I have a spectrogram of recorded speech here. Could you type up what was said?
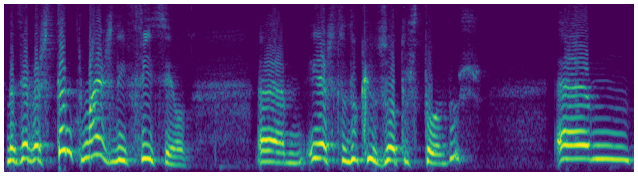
mas é bastante mais difícil uh, este do que os outros todos. Uh,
